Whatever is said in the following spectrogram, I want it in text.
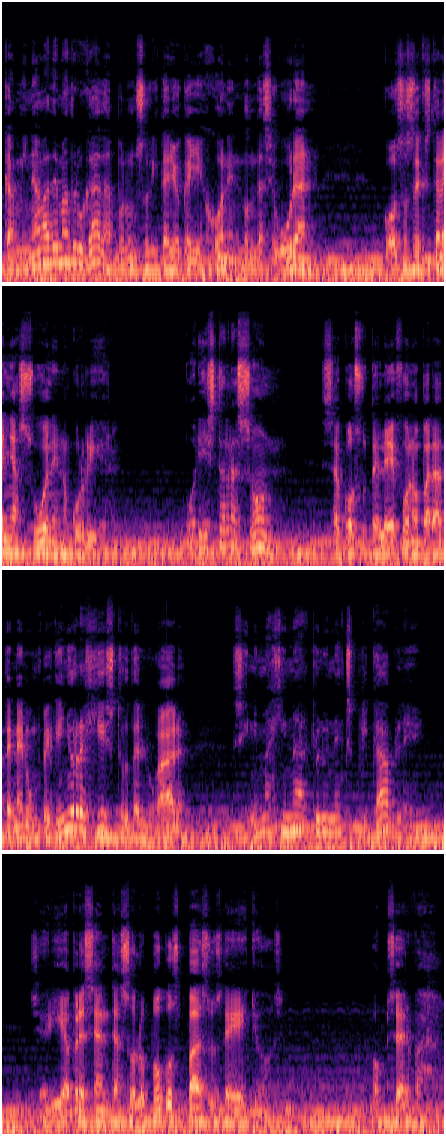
caminaba de madrugada por un solitario callejón en donde aseguran cosas extrañas suelen ocurrir. Por esta razón, sacó su teléfono para tener un pequeño registro del lugar, sin imaginar que lo inexplicable sería presente a solo pocos pasos de ellos. Observa.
